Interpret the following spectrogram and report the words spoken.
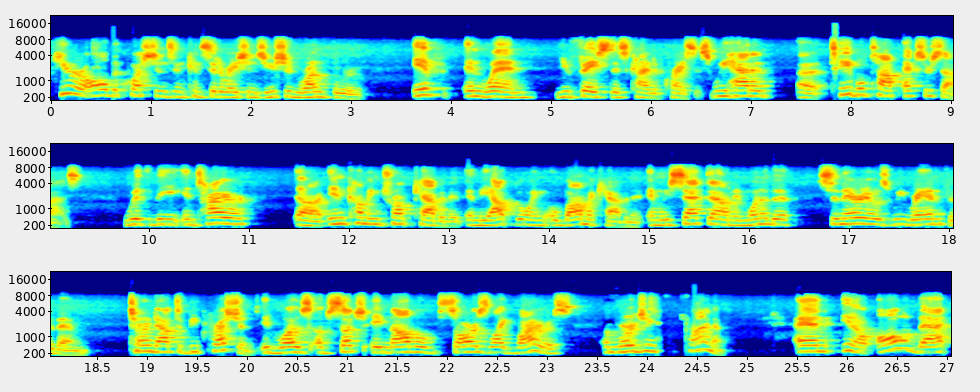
here are all the questions and considerations you should run through if and when you face this kind of crisis. We had a, tabletop exercise with the entire uh, incoming Trump cabinet and the outgoing Obama cabinet, and we sat down and one of the scenarios we ran for them turned out to be prescient. It was of such a novel SARS like virus emerging from China. And, you know, all of that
